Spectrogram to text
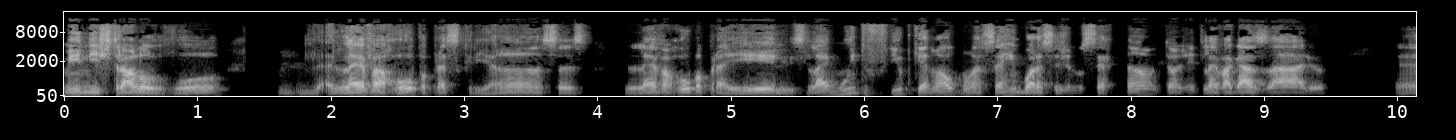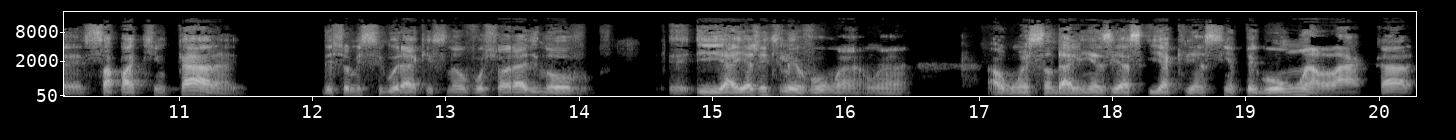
ministrar louvor leva roupa para as crianças, leva roupa para eles. Lá é muito frio, porque é no alto de uma serra, embora seja no sertão, então a gente leva agasalho, é, sapatinho. Cara, deixa eu me segurar aqui, senão eu vou chorar de novo. E, e aí a gente levou uma, uma, algumas sandalinhas e a, e a criancinha pegou uma lá, cara.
